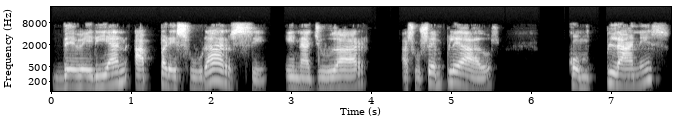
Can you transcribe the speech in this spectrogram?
deberían apresurarse en ayudar a sus empleados con planes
